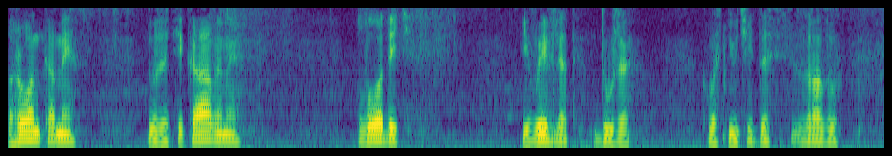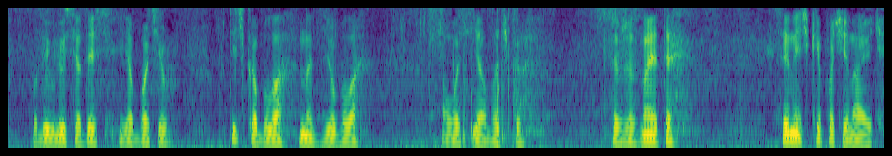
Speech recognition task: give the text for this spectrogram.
гронками, дуже цікавими, плодить. І вигляд дуже класнючий. Десь зразу подивлюся, десь я бачив, птичка була надзьобала, а ось яблучко. Це вже, знаєте, синички починають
